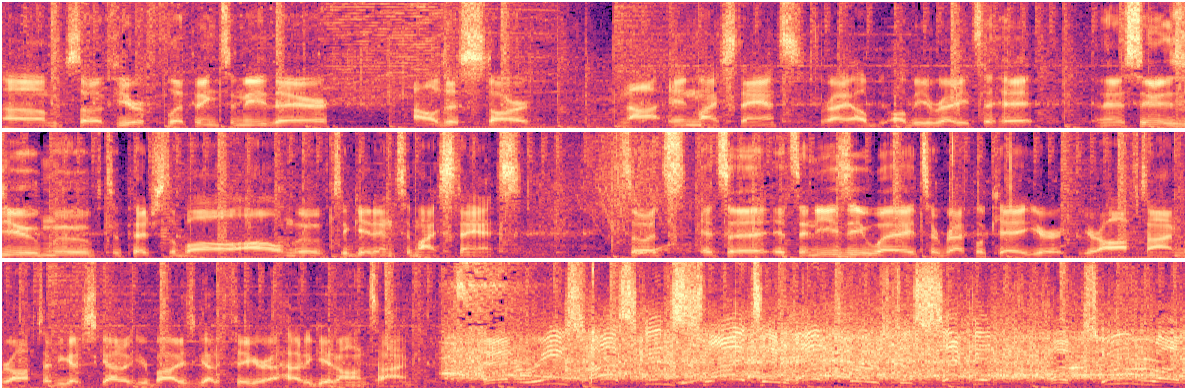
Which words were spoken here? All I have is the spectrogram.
Um, so if you're flipping to me there, I'll just start not in my stance, right? I'll, I'll be ready to hit. And then as soon as you move to pitch the ball, I'll move to get into my stance. So it's it's a it's an easy way to replicate your your off time, your off time. You just got your body's got to figure out how to get on time. And Rhys Hoskins slides it headfirst to second. A two-run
